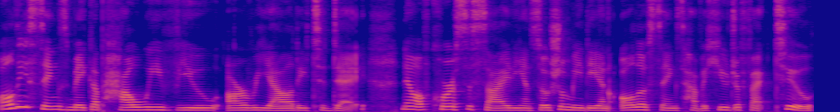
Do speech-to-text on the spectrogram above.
all these things make up how we view our reality today. Now, of course, society and social media and all those things have a huge effect too.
